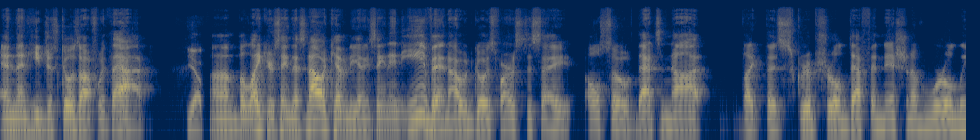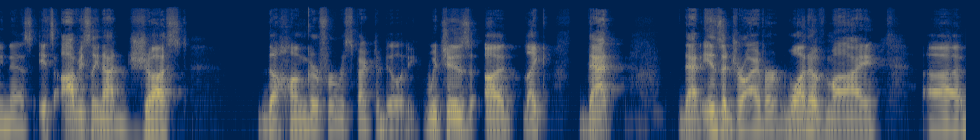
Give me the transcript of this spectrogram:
and then he just goes off with that. Yep. Um, but like you're saying, that's not what Kevin DeYoung is saying. And even I would go as far as to say also that's not like the scriptural definition of worldliness. It's obviously not just the hunger for respectability, which is uh like that that is a driver. One of my uh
